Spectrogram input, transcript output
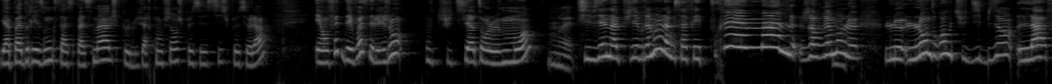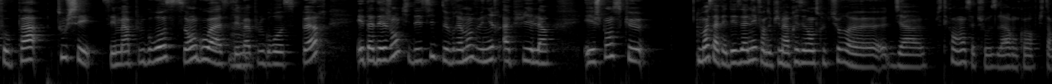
Il n'y a pas de raison que ça se passe mal je peux lui faire confiance je peux ceci je peux cela. Et en fait des fois c'est les gens où tu t'y attends le moins Ouais. qui viennent appuyer vraiment là où ça fait très mal. Genre vraiment le le- l'endroit où tu dis bien là faut pas toucher. C'est ma plus grosse angoisse c'est Mm. ma plus grosse peur. Et t'as des gens qui décident de vraiment venir appuyer là. Et je pense que moi, ça fait des années, enfin depuis ma précédente rupture, euh, d'il y a... C'était quand cette chose-là encore Putain.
